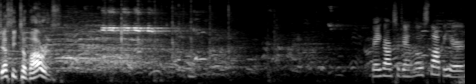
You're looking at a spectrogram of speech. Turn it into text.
Jesse Tavares. Bayhawks are getting a little sloppy here.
